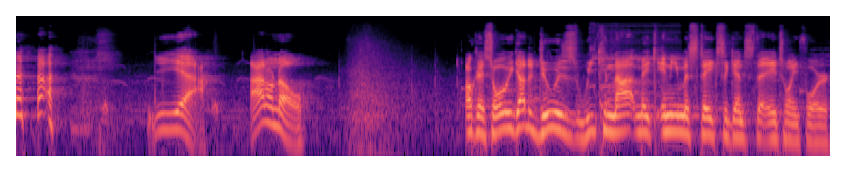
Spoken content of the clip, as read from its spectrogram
yeah. I don't know. Okay, so what we got to do is we cannot make any mistakes against the A24.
